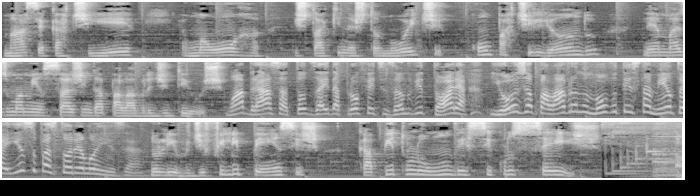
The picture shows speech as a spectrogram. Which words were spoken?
Márcia Cartier. É uma honra estar aqui nesta noite compartilhando né, mais uma mensagem da palavra de Deus. Um abraço a todos aí da Profetizando Vitória. E hoje a palavra no Novo Testamento. É isso, pastor Heloísa? No livro de Filipenses, capítulo 1, versículo 6. A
